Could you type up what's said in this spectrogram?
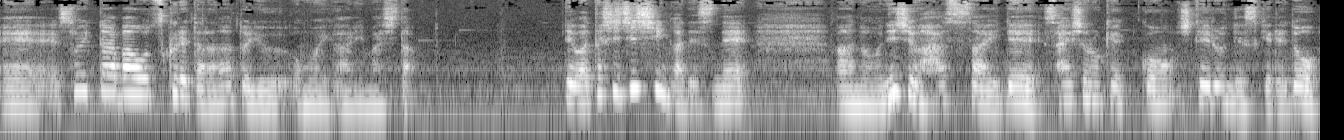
えー、そういった場を作れたらなという思いがありました。で私自身がですねあの28歳で最初の結婚しているんですけれど、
